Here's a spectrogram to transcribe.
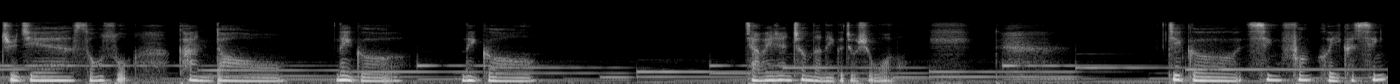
直接搜索看到那个那个加微认证的那个就是我了。这个信封和一颗心，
